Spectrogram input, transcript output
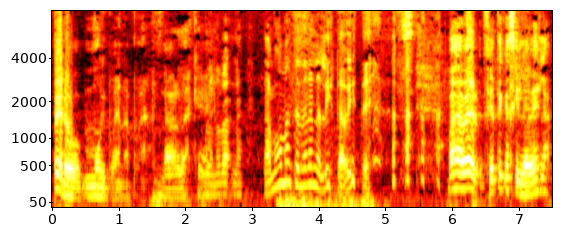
Pero muy buena, pues. La verdad es que... Bueno, la, vamos a mantener en la lista, ¿viste? Vas a ver, fíjate que si le ves la...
